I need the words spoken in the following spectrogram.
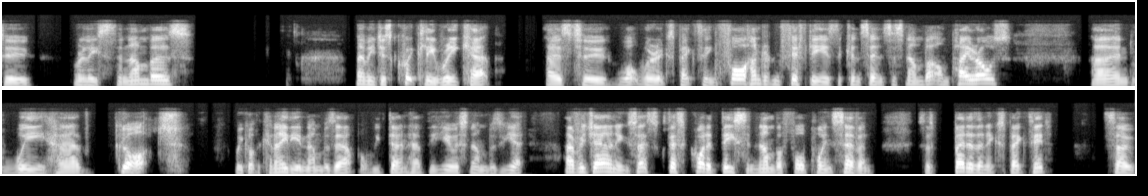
to release the numbers, let me just quickly recap as to what we're expecting. 450 is the consensus number on payrolls. And we have got, we've got the Canadian numbers out, but we don't have the US numbers yet. Average earnings, that's, that's quite a decent number, 4.7. So it's better than expected. So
